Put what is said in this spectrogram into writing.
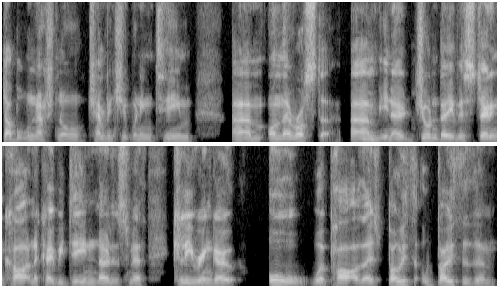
double national championship winning team um, on their roster. Um, mm. You know, Jordan Davis, Jalen Carter, Kobe Dean, Nolan Smith, Kelee Ringo, all were part of those. Both both of them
